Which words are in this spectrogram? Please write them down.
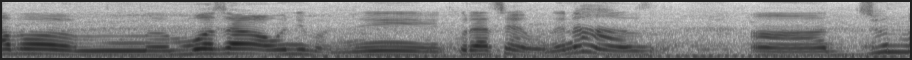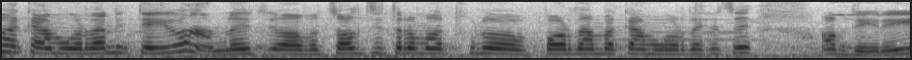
अब मजा आउने भन्ने कुरा चाहिँ हुँदैन। जुनमा काम गर्दा नि त्यही हो। हामीलाई अब चलचित्रमा ठुलो पर्दामा काम गर्दाखेरि चाहिँ अब धेरै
